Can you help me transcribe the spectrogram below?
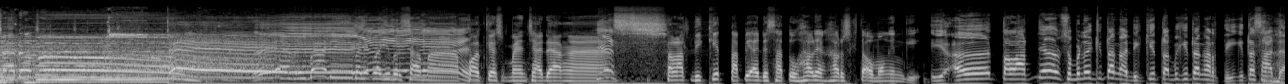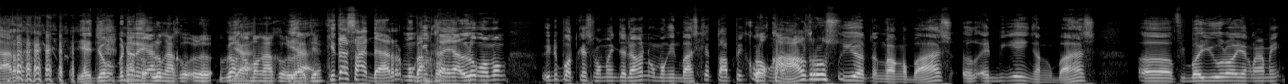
cadangan. Lagi yeah, bersama yeah. podcast main cadangan. Yes. Telat dikit tapi ada satu hal yang harus kita omongin Gi. Iya, eh, telatnya sebenarnya kita nggak dikit tapi kita ngerti, kita sadar. ya, Jo, bener Ngaku, ya. Lu ngaku lu, gua Ya, ngomong ngaku lu ya, aja. Kita sadar, mungkin Bahwa- kayak lu ngomong ini podcast pemain cadangan ngomongin basket tapi kok Lokal terus. Iya, nggak ngebahas eh, NBA, nggak ngebahas eh, FIBA Euro yang rame.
